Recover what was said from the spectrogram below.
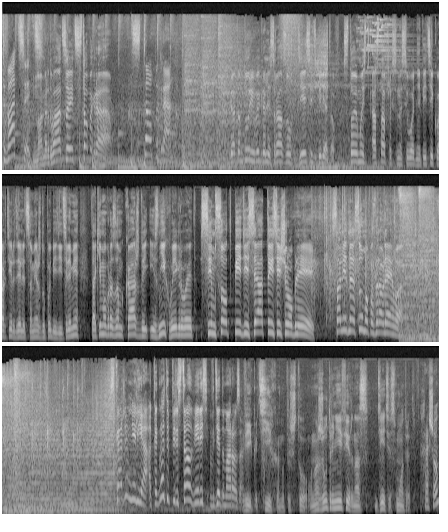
Двадцать. Номер 20. Стоп игра! Стоп, игра. Пятом туре выиграли сразу 10 билетов. Стоимость оставшихся на сегодня пяти квартир делится между победителями. Таким образом, каждый из них выигрывает 750 тысяч рублей. Солидная сумма, поздравляем вас! Илья, а когда ты перестал верить в Деда Мороза? Вика, тихо, ну ты что? У нас же утренний эфир, нас дети смотрят. Хорошо.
